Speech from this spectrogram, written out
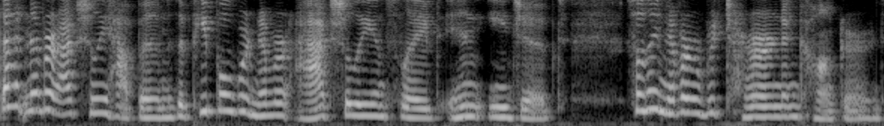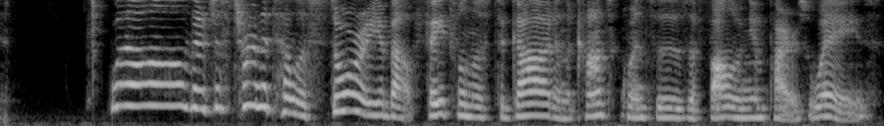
that never actually happened. The people were never actually enslaved in Egypt, so they never returned and conquered. Well, they're just trying to tell a story about faithfulness to God and the consequences of following empire's ways.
